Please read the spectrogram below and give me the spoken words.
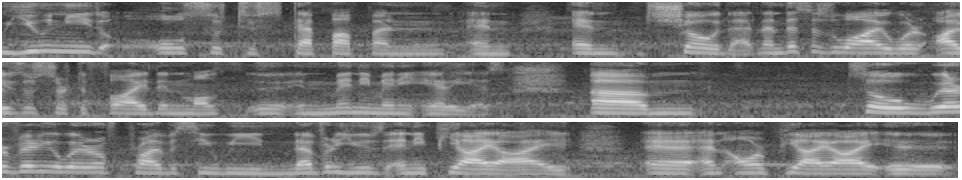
you need also to step up and, and, and show that. And this is why we're ISO certified in, multi, uh, in many, many areas. Um, so we're very aware of privacy. We never use any PII, uh, and our PII uh,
